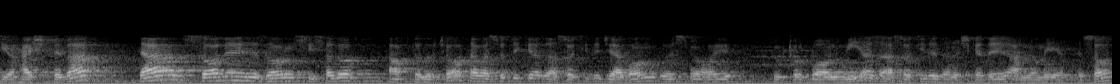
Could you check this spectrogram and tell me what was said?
38 به بعد در سال 1374 توسط یکی از اساتید جوان با اسم آقای دکتر بانوی از اساتید دانشکده علامه اقتصاد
